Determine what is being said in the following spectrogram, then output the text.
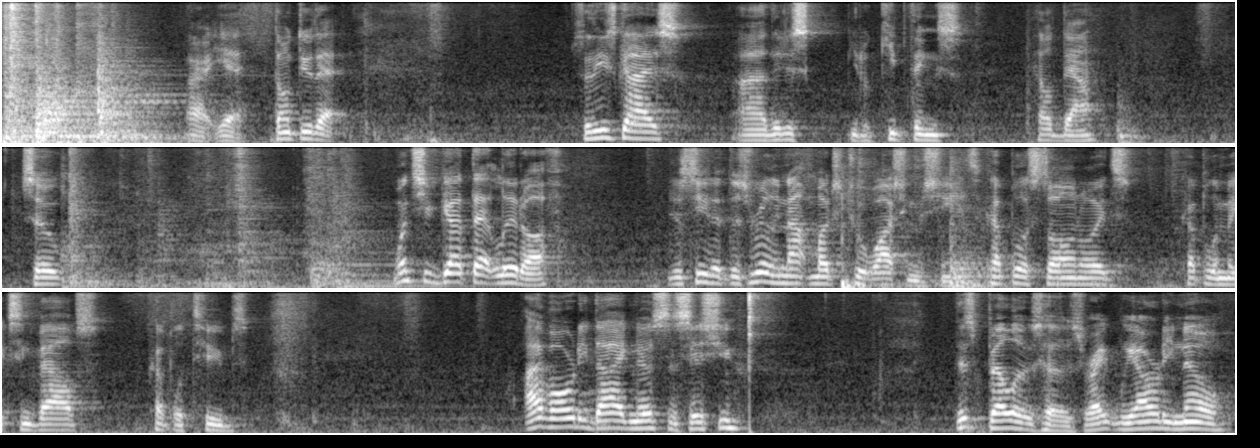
All right, yeah, don't do that. So these guys, uh, they just you know keep things held down. So once you've got that lid off, you'll see that there's really not much to a washing machine. It's a couple of solenoids, a couple of mixing valves, a couple of tubes. I've already diagnosed this issue. This bellows hose, right? We already know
